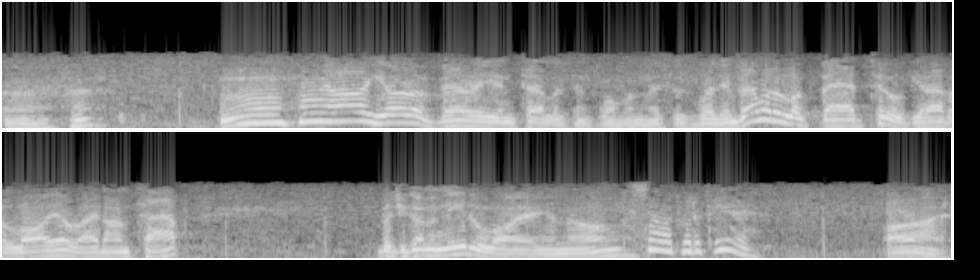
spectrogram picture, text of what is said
Uh-huh. Mm-hmm. Oh, you're a very intelligent woman, Mrs. Williams. That would have looked bad, too, if you had a lawyer right on tap. But you're going to need a lawyer, you know. So it would appear. All right.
